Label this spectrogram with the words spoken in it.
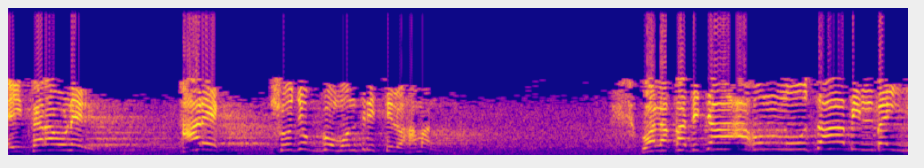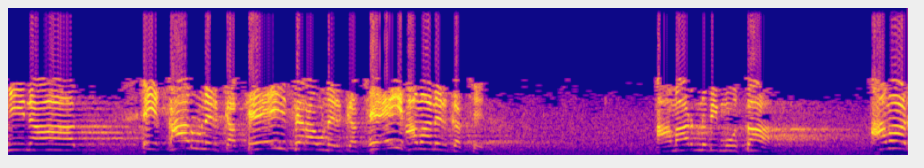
এই ফেরাউনের আরেক সুযোগ্য মন্ত্রী ছিল হামান। এই কারুনের কাছে, এই ফেরাউনের কাছে, এই হামানের কাছে। আমার নবী মুসা আমার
